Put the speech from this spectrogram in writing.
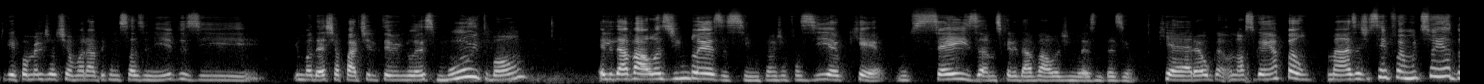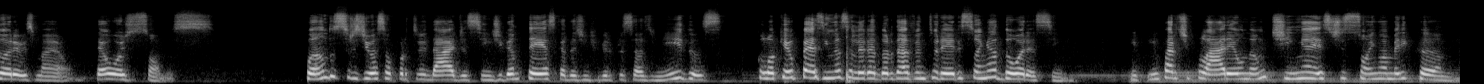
porque como ele já tinha morado aqui nos Estados Unidos e, e modéstia à parte, ele tem um inglês muito bom, ele dava aulas de inglês, assim. Então, já fazia o quê? Uns seis anos que ele dava aula de inglês no Brasil, que era o, o nosso ganha-pão. Mas a gente sempre foi muito sonhador, eu e Ismael. Até hoje somos quando surgiu essa oportunidade assim gigantesca da gente vir para os Estados Unidos, coloquei o pezinho no acelerador da aventureira e sonhadora, assim. Em particular, eu não tinha este sonho americano.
